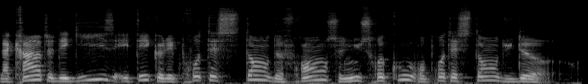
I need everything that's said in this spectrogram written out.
La crainte des Guises était que les protestants de France n'eussent recours aux protestants du dehors.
